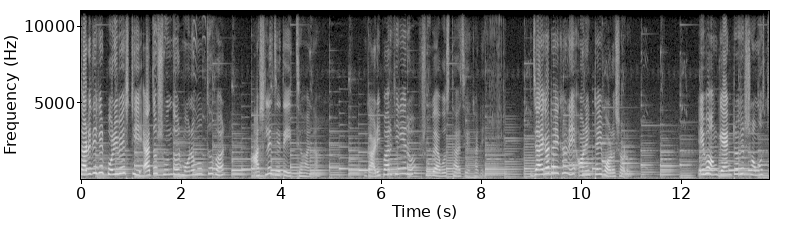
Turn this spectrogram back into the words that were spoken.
চারিদিকের পরিবেশটি এত সুন্দর, মনোমুগ্ধকর, আসলে যেতে ইচ্ছে হয় না। গাড়ি পার্কিংয়েরও সুব্যবস্থা আছে এখানে। জায়গাটা এখানে অনেকটাই বড় সড়ো এবং গ্যাংটকের সমস্ত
